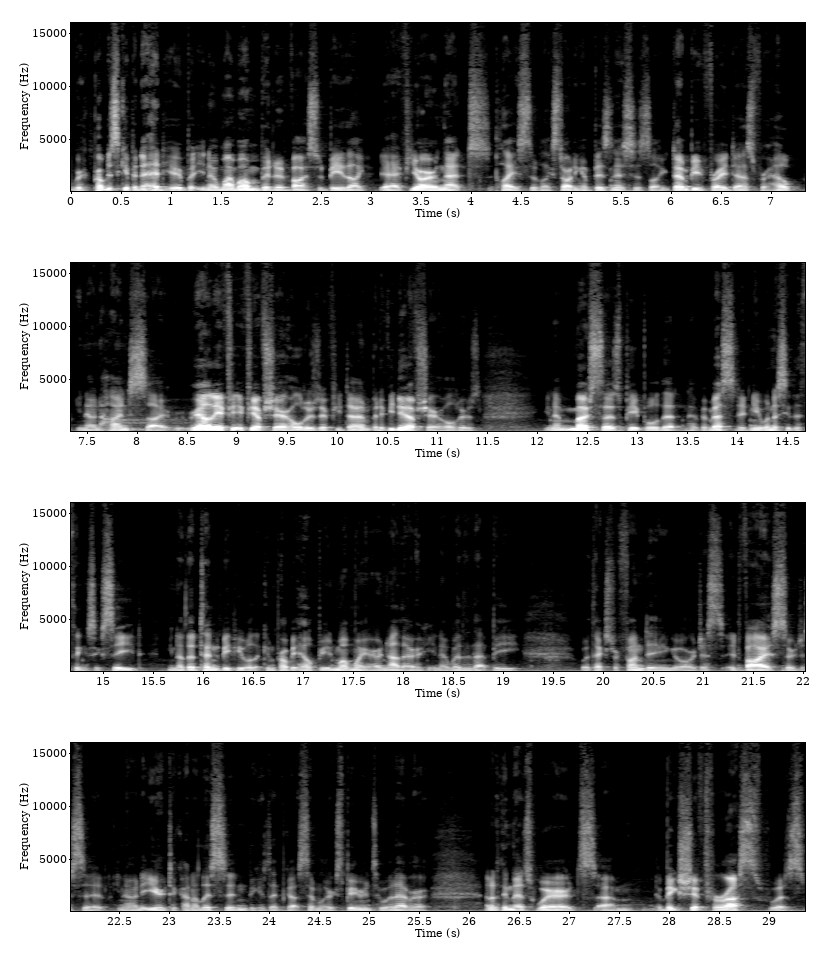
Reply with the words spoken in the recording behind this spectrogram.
we're probably skipping ahead here, but you know, my one bit of advice would be like, yeah, if you're in that place of like starting a business, is like don't be afraid to ask for help. You know, in hindsight, reality, if you, if you have shareholders, if you don't, but if you do have shareholders, you know, most of those people that have invested in you want to see the thing succeed you know, there tend to be people that can probably help you in one way or another, you know, whether that be with extra funding or just advice or just a, you know an ear to kind of listen because they've got similar experience or whatever. And I think that's where it's um, a big shift for us was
